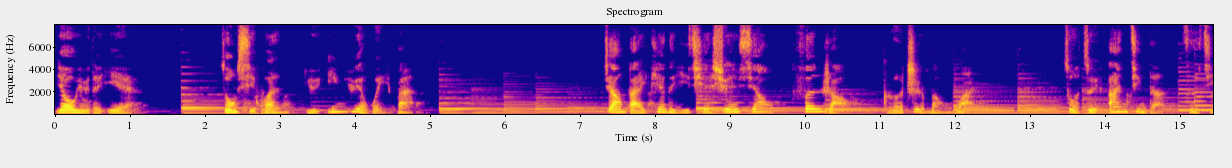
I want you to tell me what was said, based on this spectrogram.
有雨的夜，总喜欢与音乐为伴，将白天的一切喧嚣纷扰隔至门外。做最安静的自己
